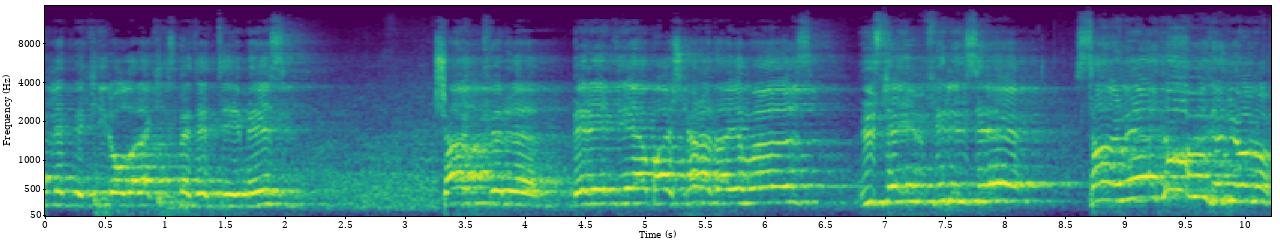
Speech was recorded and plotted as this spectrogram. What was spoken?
milletvekili olarak hizmet ettiğimiz Çankırı Belediye Başkan adayımız Hüseyin Filiz'i sahneye davet ediyorum.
